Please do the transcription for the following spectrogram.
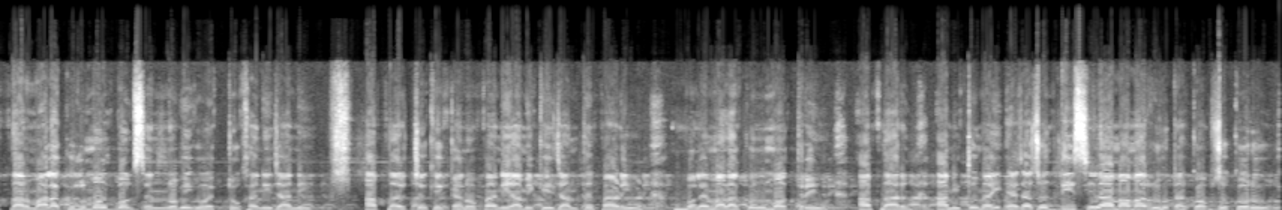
আপনার মালাকুল মত বলছেন, নবী গো, একটুখানি জানি আপনার চোখে কেন পানি? আমি কি জানতে পারি? বলে মালাকুল মত্রে আপনার, আমি তোমায় এজাজত দিয়েছিলাম, আমার রুহটা কবজ করু।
